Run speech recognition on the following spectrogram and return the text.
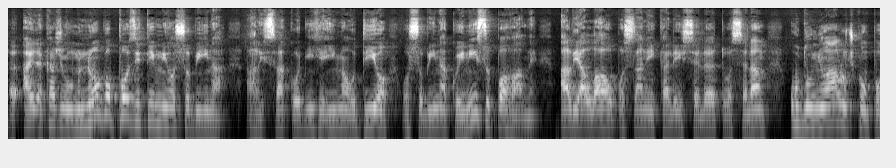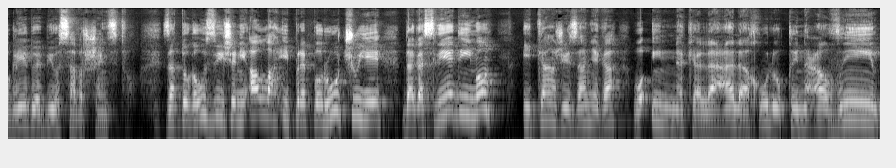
e, ajde da kažemo, mnogo pozitivnih osobina, ali svako od njih je imao dio osobina koji nisu pohvalne, ali Allahu poslanik ali se letu u dunjalučkom pogledu je bio savršenstvo. Zato ga uzvišeni Allah i preporučuje da ga slijedimo i kaže za njega وَإِنَّكَ لَعَلَى خُلُقٍ عَظِيمٍ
